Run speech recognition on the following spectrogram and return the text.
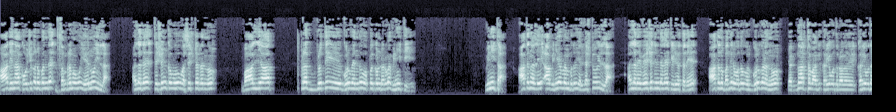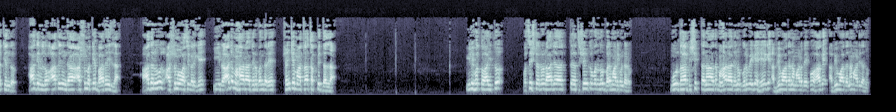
ಆ ದಿನ ಕೌಶಿಕನು ಬಂದ ಸಂಭ್ರಮವೂ ಏನೂ ಇಲ್ಲ. ಅಲ್ಲದೆ ತ್ರಿಶಂಕವು ವಸಿಷ್ಠರನ್ನು ಬಾಲ್ಯ ಪ್ರಭೃತಿ ಗುರುವೆಂದು ಒಪ್ಪಿಕೊಂಡಿರುವ ವಿನೀತಿ. ವಿನೀತ, ಆತನಲ್ಲಿ ಆ ವಿನಯವೆಂಬುದು ಎಲ್ಲಷ್ಟೂ ಇಲ್ಲ. ಅಲ್ಲದೆ ವೇಷದಿಂದಲೇ ತಿಳಿಯುತ್ತದೆ, ಆತನು ಬಂದಿರುವುದು ಗುರುಗಳನ್ನು ಯಜ್ಞಾರ್ಥವಾಗಿ ಕರೆಯುವುದರ, ಕರೆಯುವುದಕ್ಕೆಂದು. ಹಾಗಿರಲು ಆತನಿಂದ ಆಶ್ರಮಕ್ಕೆ ಬಾಧೆ ಇಲ್ಲ. ಆದರೂ ಆಶ್ರಮವಾಸಿಗಳಿಗೆ ಈ ರಾಜ ಮಹಾರಾಜರು ಬಂದರೆ ಶಂಕೆ ಮಾತ್ರ ತಪ್ಪಿದ್ದಲ್ಲ. ಇಳಿ ಹೊತ್ತು ಆಯಿತು. ವಸಿಷ್ಠರು ರಾಜ ತ್ರಿಶಂಕವನ್ನು ಬರಮಾಡಿಕೊಂಡರು. ಮೂರ್ಧಾಭಿಷಿಕ್ತನಾದ ಮಹಾರಾಜನು ಗುರುವಿಗೆ ಹೇಗೆ ಅಭಿವಾದನ ಮಾಡಬೇಕು ಹಾಗೆ ಅಭಿವಾದನ ಮಾಡಿದನು.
